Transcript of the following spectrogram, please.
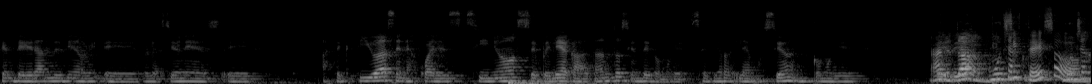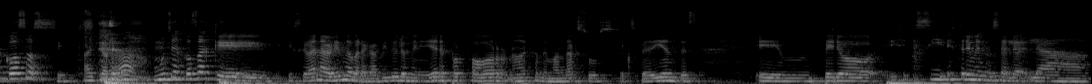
gente grande tiene eh, relaciones eh, afectivas en las cuales si no se pelea cada tanto siente como que se pierde la emoción, como que Ay, Pero Dios, ta- muchas- ¿existe eso? muchas cosas, sí, Ay, qué muchas cosas que, que se van abriendo para capítulos venideros, por favor, no dejen de mandar sus expedientes. Eh, pero es- sí, es tremendo, o sea, la, la-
